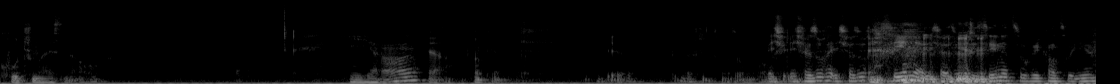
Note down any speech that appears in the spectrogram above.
Code schmeißen auch. Ja. Ja, okay. Wir, lassen das mal so im Raum. Ich, ich versuche ich versuche die Szene, ich versuche die Szene zu rekonstruieren.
